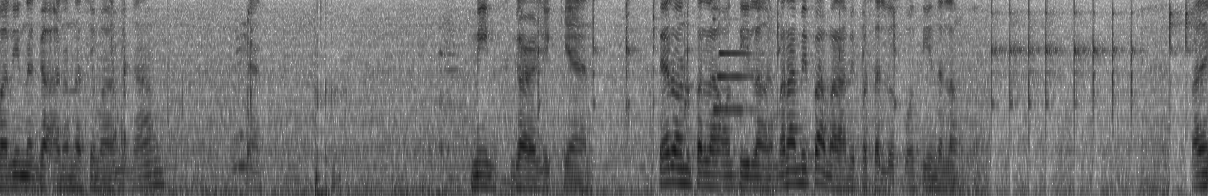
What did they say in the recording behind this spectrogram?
Bali nag-ano na si mami ng yan. Minced garlic yan. Pero ano pala, unti lang. Marami pa, marami pa sa loob. Unti na lang to. Yan. Parang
